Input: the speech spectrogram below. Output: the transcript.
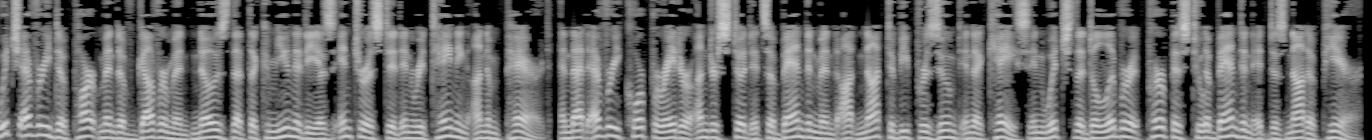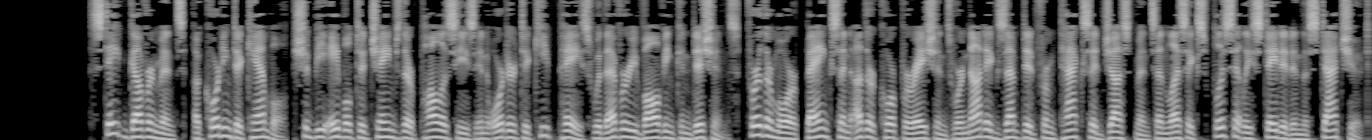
which every department of government knows that the community is interested in retaining unimpaired, and that every corporator understood its abandonment ought not to be presumed in a case in which the deliberate purpose to abandon it does not appear. State governments, according to Campbell, should be able to change their policies in order to keep pace with ever-evolving conditions. Furthermore, banks and other corporations were not exempted from tax adjustments unless explicitly stated in the statute.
